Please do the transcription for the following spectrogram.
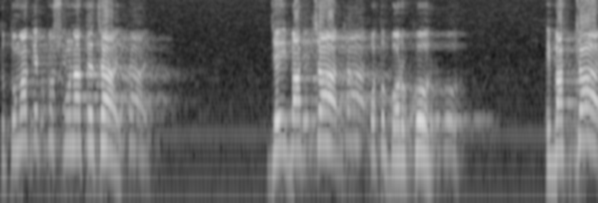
তো তোমাকে একটু শোনাতে চাই। যে এই বাচ্চার কত বরকত, এই বাচ্চার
